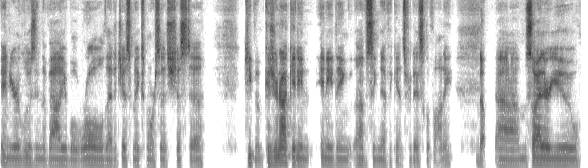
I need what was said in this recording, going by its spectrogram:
and you're losing the valuable role that it just makes more sense just to keep him because you're not getting anything of significance for DeSclafani. No. Um, so either you,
